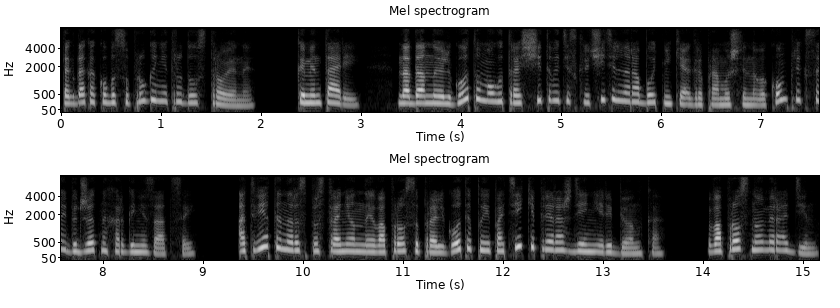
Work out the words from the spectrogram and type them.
тогда как оба супруга не трудоустроены. Комментарий. На данную льготу могут рассчитывать исключительно работники агропромышленного комплекса и бюджетных организаций. Ответы на распространенные вопросы про льготы по ипотеке при рождении ребенка. Вопрос номер один.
